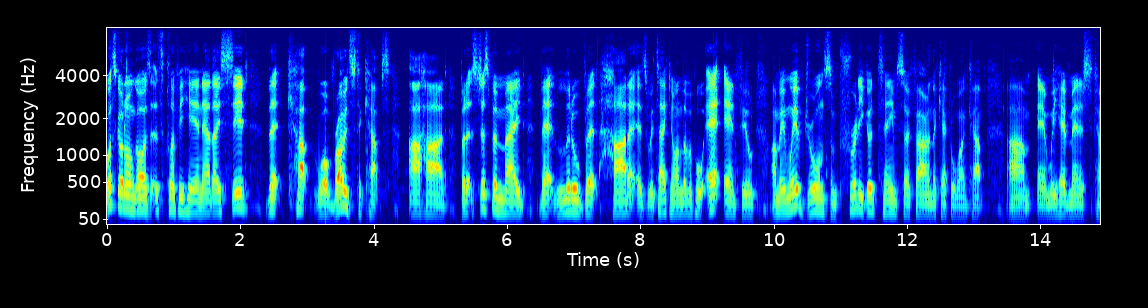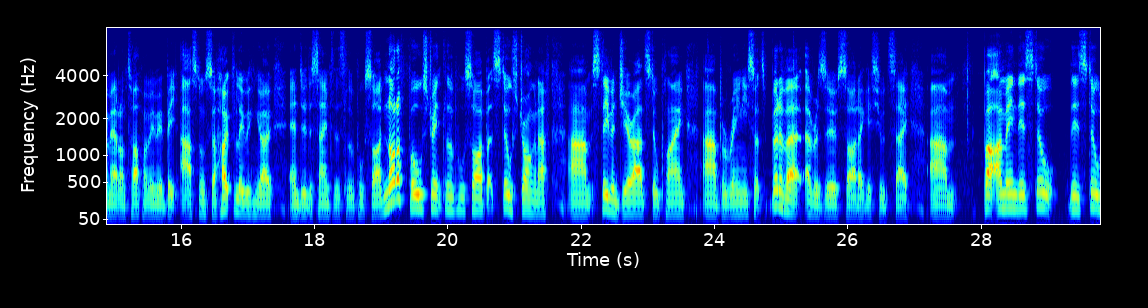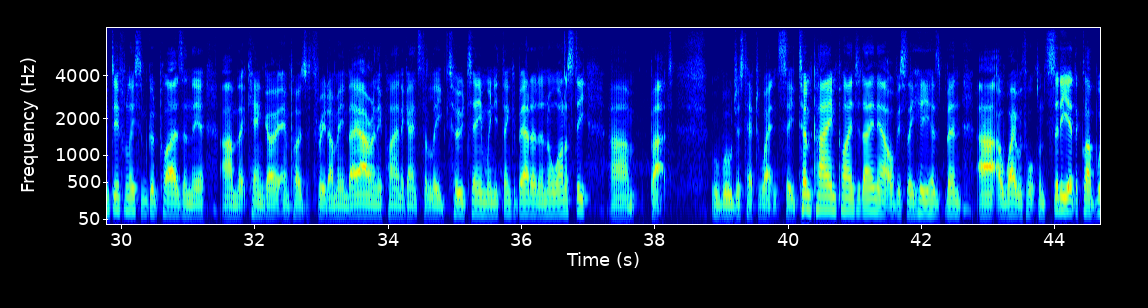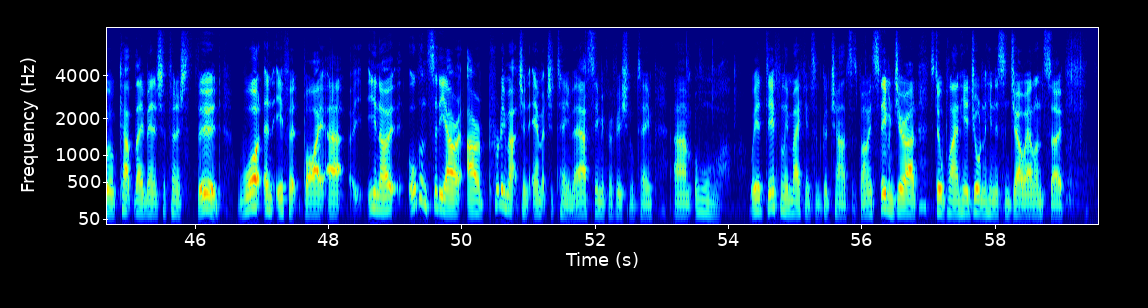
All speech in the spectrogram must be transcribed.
What's going on guys, it's Cliffy here. Now they said that cup, well roads to cups are hard, but it's just been made that little bit harder as we're taking on Liverpool at Anfield. I mean we've drawn some pretty good teams so far in the Capital One Cup um, and we have managed to come out on top. I mean we beat Arsenal so hopefully we can go and do the same to this Liverpool side. Not a full strength Liverpool side but still strong enough. Um, Steven Gerrard still playing, uh, Borini, so it's a bit of a, a reserve side I guess you would say. Um, but I mean, there's still there's still definitely some good players in there um, that can go and pose a threat. I mean, they are only playing against a League Two team when you think about it. In all honesty, um, but we'll just have to wait and see. Tim Payne playing today. Now, obviously, he has been uh, away with Auckland City at the Club World Cup. They managed to finish third. What an effort by, uh, you know, Auckland City are, are pretty much an amateur team. They are a semi-professional team. Um, ooh, we're definitely making some good chances. But I mean, Steven Gerrard still playing here, Jordan Henderson, Joe Allen. So,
